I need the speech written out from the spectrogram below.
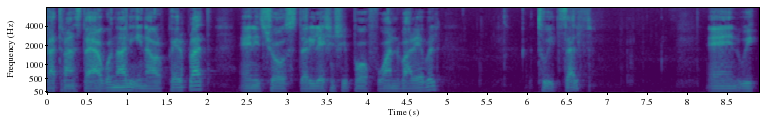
that runs diagonally in our pair plot and it shows the relationship of one variable to itself. And we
